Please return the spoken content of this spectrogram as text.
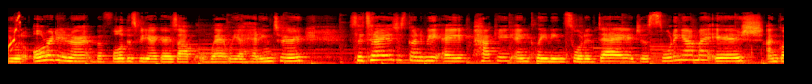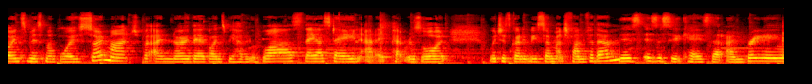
you would already know before this video goes up where we are heading to. So today is just going to be a packing and cleaning sort of day, just sorting out my ish. I'm going to miss my boys so much, but I know they're going to be having a blast. They are staying at a pet resort, which is going to be so much fun for them. This is a suitcase that I'm bringing.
